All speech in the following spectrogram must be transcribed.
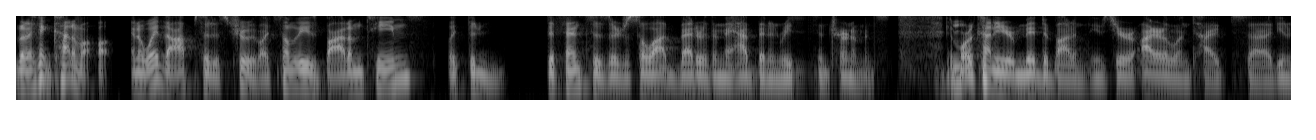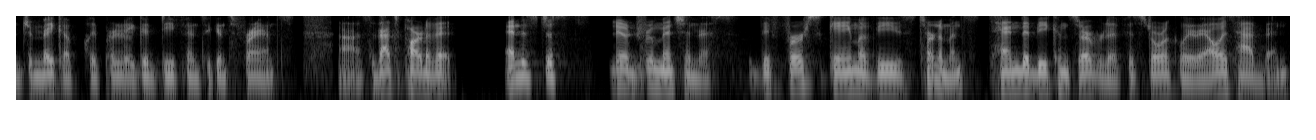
but I think kind of uh, in a way the opposite is true. Like some of these bottom teams, like the defenses are just a lot better than they have been in recent tournaments. And more kind of your mid to bottom teams, your Ireland types. Uh, you know, Jamaica played pretty good defense against France, uh, so that's part of it. And it's just, you know, Drew mentioned this. The first game of these tournaments tend to be conservative historically. They always have been.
